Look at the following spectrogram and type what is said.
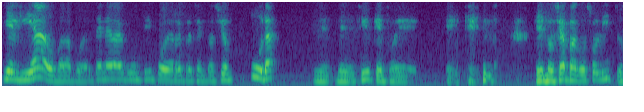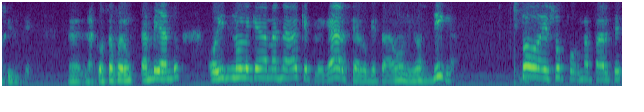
y el guiado para poder tener algún tipo de representación pura, de, decir que, fue, que, no se apagó solito, sino que eh, las cosas fueron cambiando, hoy no le queda más nada que plegarse a lo que Estados Unidos diga. Todo eso forma parte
